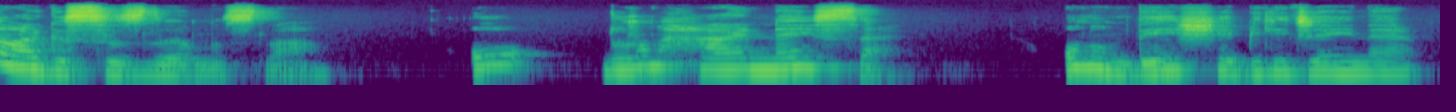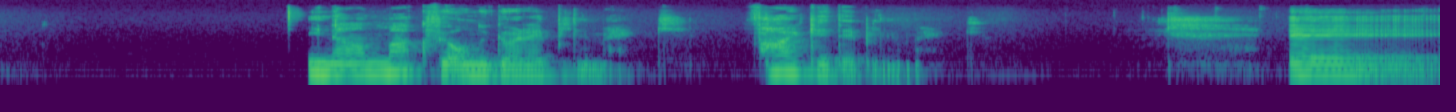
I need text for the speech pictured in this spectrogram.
yargısızlığımızla o durum her neyse onun değişebileceğine inanmak ve onu görebilmek, fark edebilmek. Ee,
